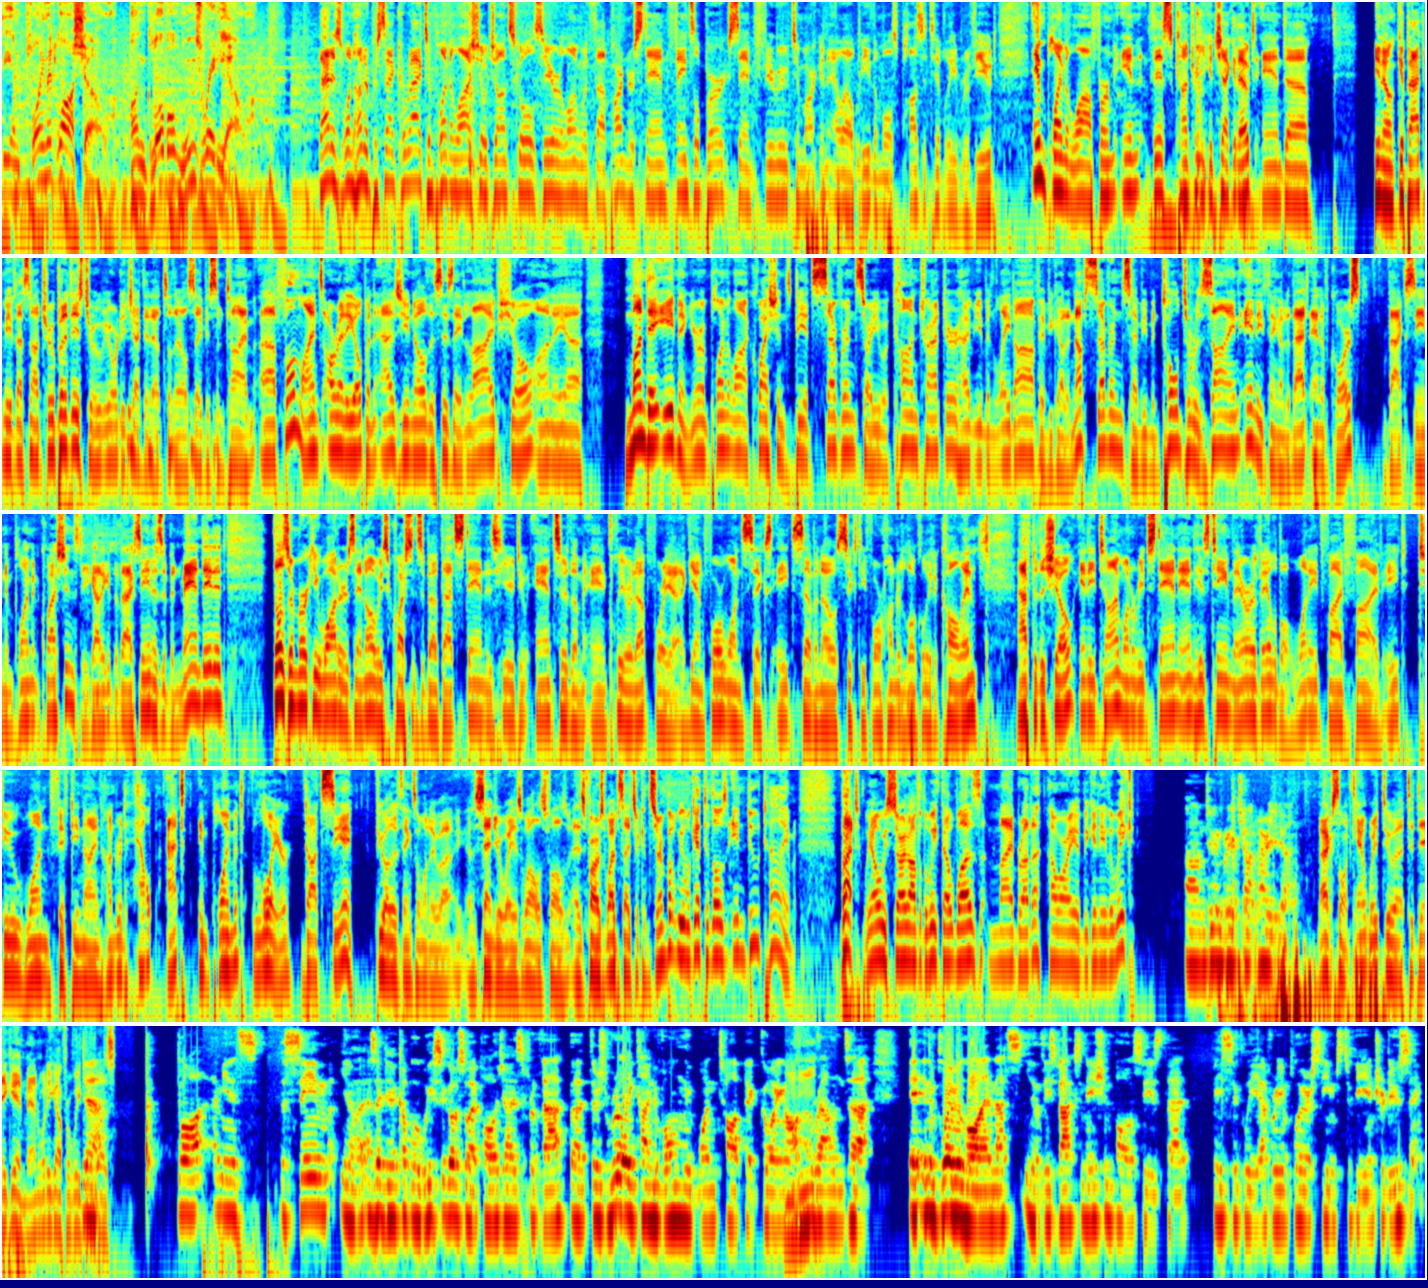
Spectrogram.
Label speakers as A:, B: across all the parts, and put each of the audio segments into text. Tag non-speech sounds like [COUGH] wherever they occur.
A: the Employment Law Show on Global News Radio.
B: That is 100% correct. Employment Law Show, John Scholes here, along with uh, partner Stan Fainzilberg, Samfiru Tumarkin LLP, the most positively reviewed employment law firm in this country. You can check it out and, uh, you know, get back to me if that's not true, but it is true. We already checked it out, so that'll save you some time. Uh, phone lines already open. As you know, this is a live show on a uh, Monday evening, your employment law questions, be it severance, are you a contractor? Have you been laid off? Have you got enough severance? Have you been told to resign? Anything under that. And of course, vaccine employment questions. Do you got to get the vaccine? Has it been mandated? Those are murky waters and always questions about that. Stan is here to answer them and clear it up for you. Again, 416-870-6400 locally to call in after the show anytime. Want to reach Stan and his team? They are available. 1-855-821-5900. Help at employmentlawyer.ca few other things I want to uh, send your way as well as far as, as far as websites are concerned, but we will get to those in due time. But we always start off with the week that was, my brother. How are you at the beginning of the week?
C: I'm doing great, John. How are you doing?
B: Excellent. Can't wait to uh, to dig in, man. What do you got for week yeah. that was?
C: Well, I mean, it's the same, you know, as I did a couple of weeks ago, so I apologize for that. But there's really kind of only one topic going on mm-hmm. around uh, in employment law, and that's you know these vaccination policies that basically every employer seems to be introducing.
